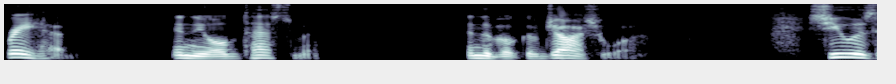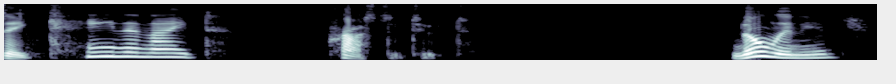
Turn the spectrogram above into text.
Rahab in the Old Testament, in the book of Joshua. She was a Canaanite prostitute. No lineage,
